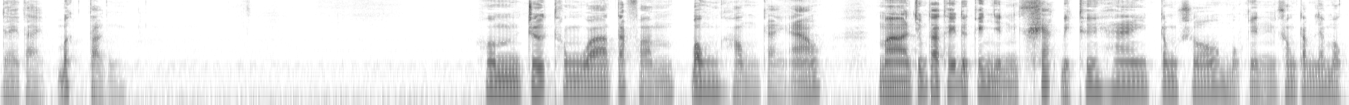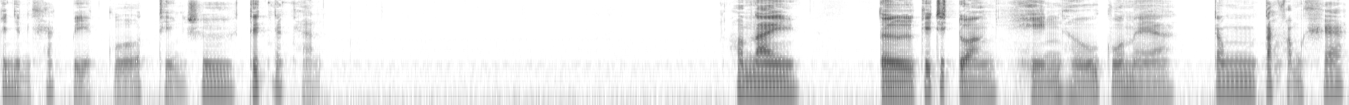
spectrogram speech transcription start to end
đề tài bất tận. Hôm trước thông qua tác phẩm Bông hồng cài áo mà chúng ta thấy được cái nhìn khác biệt thứ hai trong số 1001 cái nhìn khác biệt của thiền sư Thích Nhất Hạnh. Hôm nay, từ cái trích đoạn hiện hữu của mẹ trong tác phẩm khác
